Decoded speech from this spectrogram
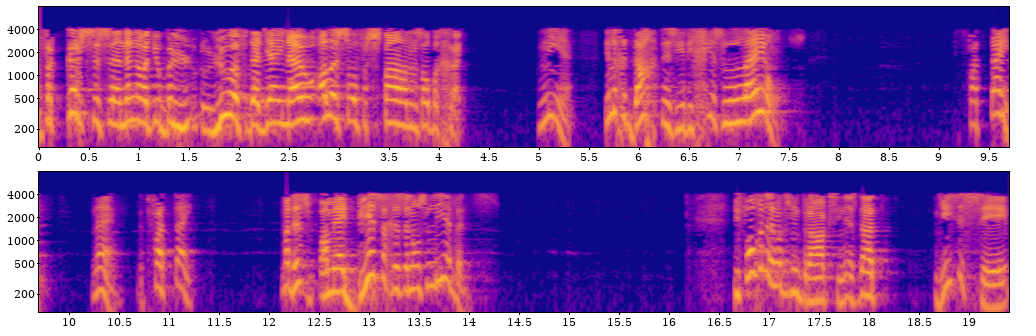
vir kursusse en dinge wat jou beloof dat jy nou alles sal verstaan en sal begryp. Nee, hele gedagte is hier die Gees lei ons. Dit vat tyd, nê? Nee, dit vat tyd. Maar dis waarmee hy besig is in ons lewens. Die volgende ding wat ons moet raak sien is dat Jesus sê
